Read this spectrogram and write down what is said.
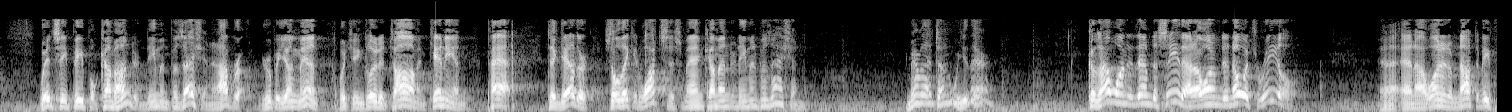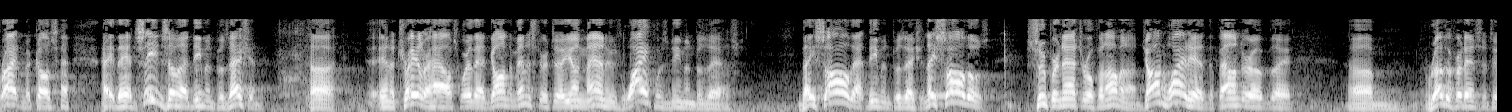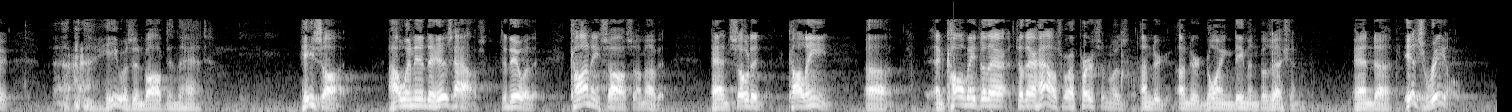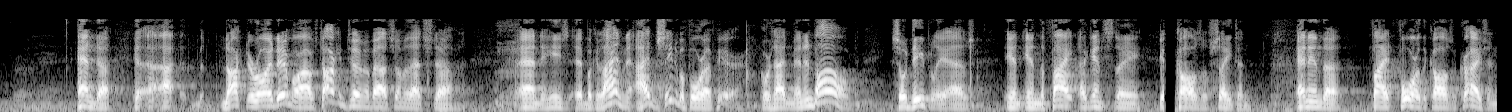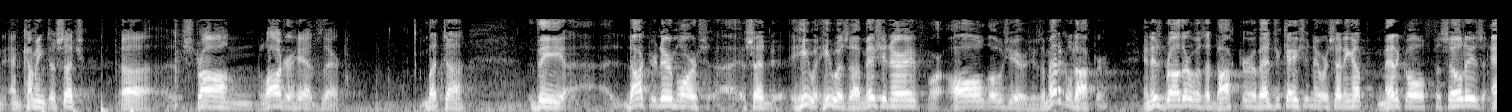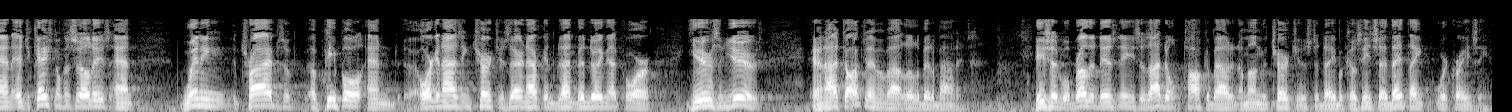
We'd see people come under demon possession. And I brought a group of young men, which included Tom and Kenny and Pat, together so they could watch this man come under demon possession. Remember that time? Were you there? Because I wanted them to see that. I wanted them to know it's real. And, I wanted them not to be frightened because hey, they had seen some of that demon possession uh, in a trailer house where they had gone to minister to a young man whose wife was demon possessed. They saw that demon possession. They saw those supernatural phenomenon. John Whitehead, the founder of the um, Rutherford Institute, he was involved in that. He saw it. I went into his house to deal with it. Connie saw some of it, and so did Colleen. Uh, and called me to their to their house where a person was under undergoing demon possession, and uh, it's real. And uh, Dr. Roy Dearmore, I was talking to him about some of that stuff. And he's uh, because I hadn't I hadn't seen it before up here. Of course, I hadn't been involved so deeply as in in the fight against the cause of Satan, and in the fight for the cause of Christ, and and coming to such uh, strong loggerheads there. But uh, the Dr. Dearmore uh, said he he was a missionary for all those years. He was a medical doctor, and his brother was a doctor of education. They were setting up medical facilities and educational facilities and winning tribes of, of people and uh, organizing churches there in Africa. And been doing that for years and years. And I talked to him about a little bit about it. He said, well, Brother Disney, he says, I don't talk about it among the churches today because he said they think we're crazy.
